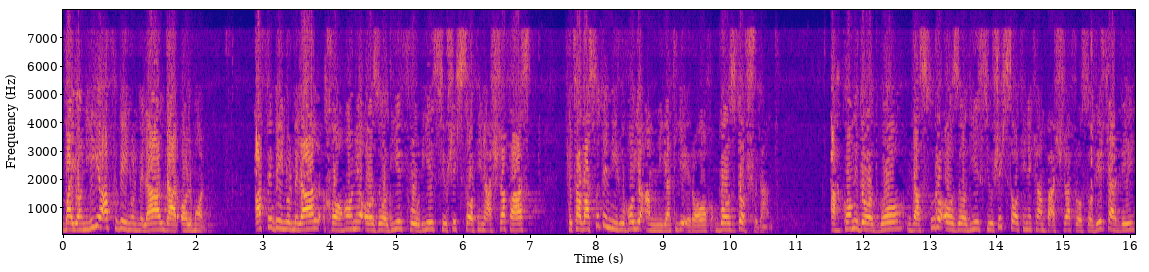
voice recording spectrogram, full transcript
بیانیه عفو بین الملل در آلمان. عفو بین الملل خواهان آزادی فوری 36 ساکن اشرف است که توسط نیروهای امنیتی عراق بازداشت شدند. احکام دادگاه دستور آزادی 36 ساکن کمپ اشرف را صادر کرده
